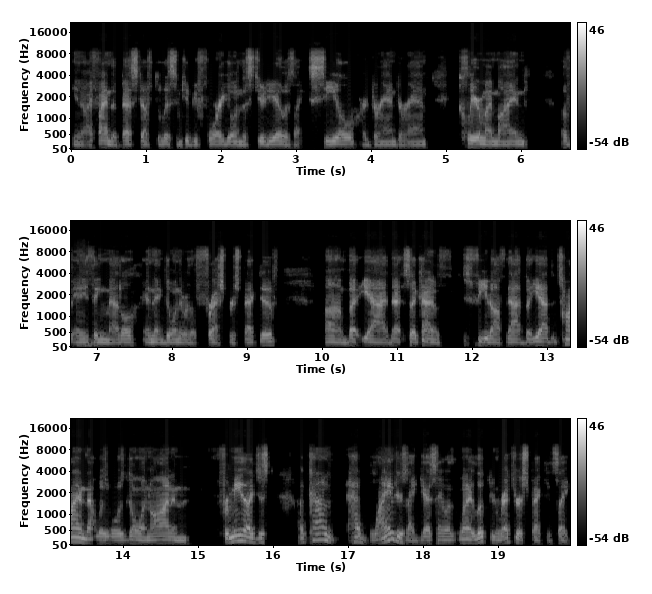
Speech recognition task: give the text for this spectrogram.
you know, I find the best stuff to listen to before I go in the studio is like Seal or Duran Duran, clear my mind of anything metal, and then go in there with a fresh perspective. Um, but yeah, that's so I kind of feed off that. But yeah, at the time that was what was going on, and for me, I just I kind of had blinders, I guess. And when I looked in retrospect, it's like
